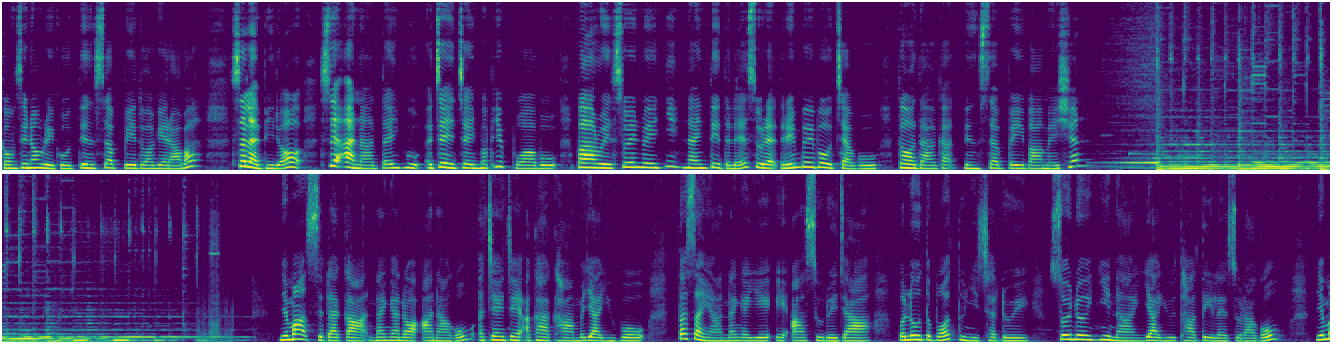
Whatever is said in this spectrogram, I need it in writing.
ကုန်စည်နှုန်းတွေကိုတင်ဆက်ပေးသွားခဲ့တာပါဆက်လက်ပြီးတော့စစ်အာဏာသိမ်းမှုအကြိမ်ကြိမ်မဖြစ်ပွားဖို့ဘာတွေဆွေးနွေးညှိနှိုင်းသင့်တယ်လဲဆိုတဲ့သတင်းပေးပို့ချက်ကိုဒေါ်တာကတင်ဆက်ပေးပါမယ်ရှင် မြမစစ်တပ်ကနိုင်ငံတော်အာဏာကိုအကြိမ်ကြိမ်အခါခါမရယူဖို့တပ်ဆိုင်ရာနိုင်ငံရေးအင်အားစုတွေကြားဘလို့သဘောတူညီချက်တွေဆွေးနွေးညှိနှိုင်းရယူထားသေးလဲဆိုတာကိုမြမ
